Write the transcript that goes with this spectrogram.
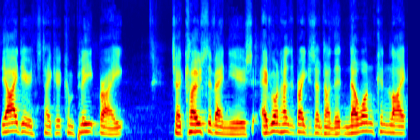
the idea is to take a complete break, to close the venues. Everyone has a break at some time. That no one can like.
